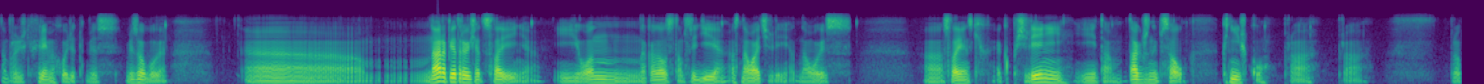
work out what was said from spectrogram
там практически все время ходит без, без обуви. Нара Петрович это Словения. И он оказался там среди основателей одного из э, славянских экопоселений. И там также написал книжку про, про, про,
